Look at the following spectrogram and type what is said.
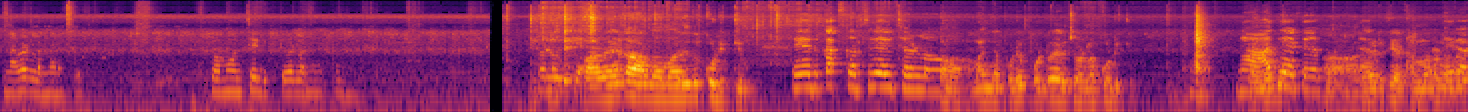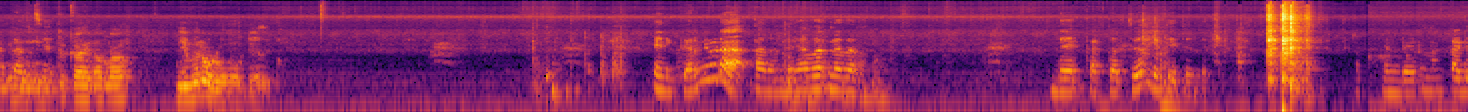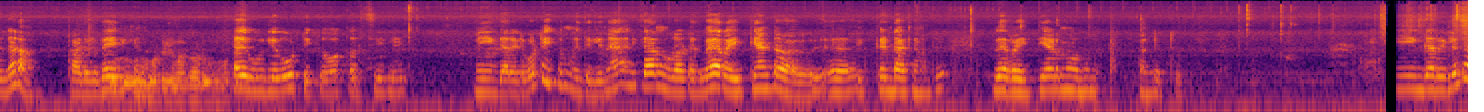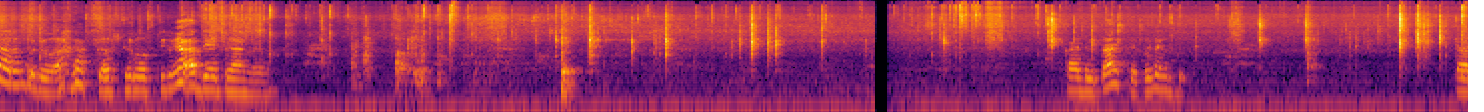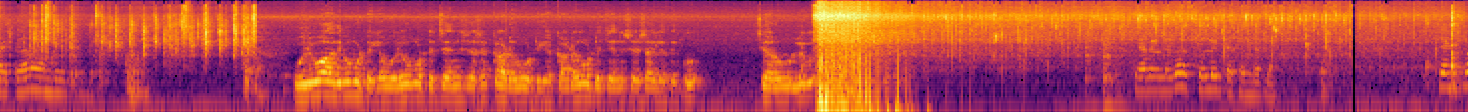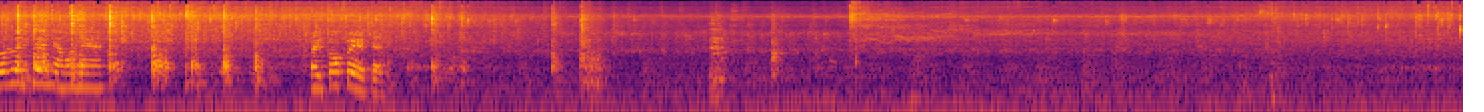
എന്നാ വെള്ളം നനക്ക്. ഇപ്പോൾ മോൻ ചെടിക്ക് വെള്ളം നനക്കുന്നു പഴയ ഇത് കുടിക്കും. ഏത് കക്കറിച്ച് വേവിച്ച വെള്ളോ? മഞ്ഞപ്പൊടി ഉപ്പിട്ട് വേവിച്ച വെള്ളം കുടിക്കും. ഞാൻ ആദ്യമായിട്ട് കേൾക്കണമെന്നുണ്ടെങ്കിൽ നിനക്കൊക്കെ അതിനുള്ള വിവരമുള്ളൂ കൂട്ടിയത് എനിക്കറിഞ്ഞൂടാ. അതാണ് ഞാൻ പറഞ്ഞതാണ്. ദേ കക്കറിച്ച് എന്തായിരുന്നു? കടുകടാ. കടുക് ധരിക്കണം അത് ഉള്ളി പൊട്ടിക്കും കക്കറിച്ചിൽ മീൻ കറിയിൽ പൊട്ടിക്കും. ഇതിൽ ഞാൻ എനിക്ക് അറിഞ്ഞൂടാട്ടെ. ഇത് വെറൈറ്റി ആണ് കേട്ടോ ഇക്ക ഉണ്ടാക്കണത്. വെറൈറ്റി ആണെന്ന് തോന്നുന്നു. കണ്ടിട്ട്. മീൻ കറിയിൽ കറണ്ടല്ലോ ആ കക്കറിച്ച് റോസ്റ്റിൽ ആദ്യമായിട്ട് കാണുന്നതാണ്. കടുക് താഴത്തേക്ക് ഇടരുത് താഴത്ത് കളയാണ്ടിട്ടുണ്ട് ഉലുവ ആദ്യം പൊട്ടിക്കുക. ഉലുവ പൊട്ടിച്ചതിന് ശേഷം കടുക് പൊട്ടിക്കുക. കടുക് പൊട്ടിച്ചതിന് ശേഷം അതിലേക്ക് ചെറുള്ളി ചെറുള്ളി വെളുത്തുള്ളി ഇട്ടിട്ടുണ്ടല്ലോ. ചെടിക്കുള്ള മോനെ? പൈപ്പ് ഓഫ് ചെയ്യട്ടെ?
